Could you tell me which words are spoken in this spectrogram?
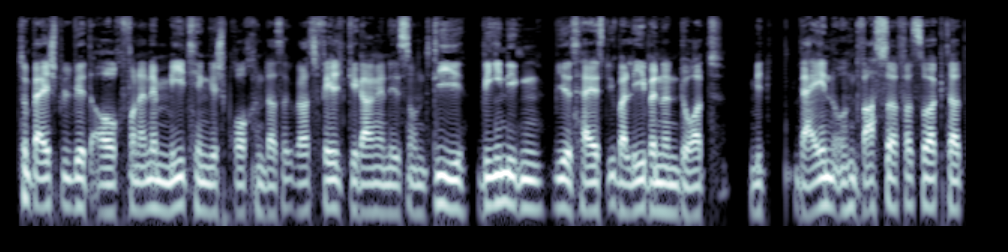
Zum Beispiel wird auch von einem Mädchen gesprochen, das über das Feld gegangen ist und die wenigen, wie es heißt, Überlebenden dort mit Wein und Wasser versorgt hat.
